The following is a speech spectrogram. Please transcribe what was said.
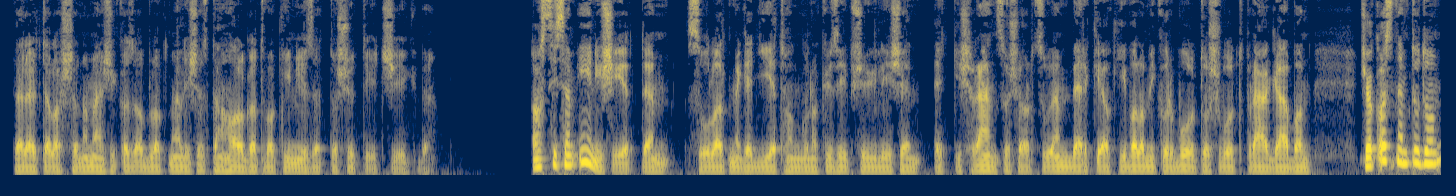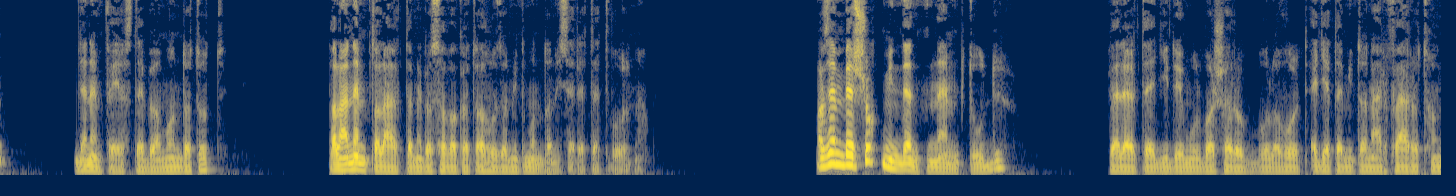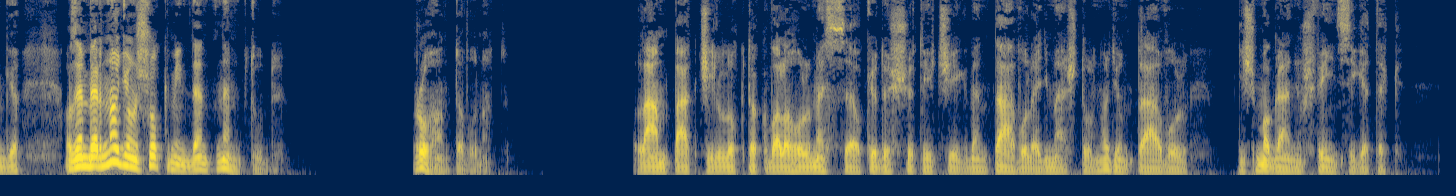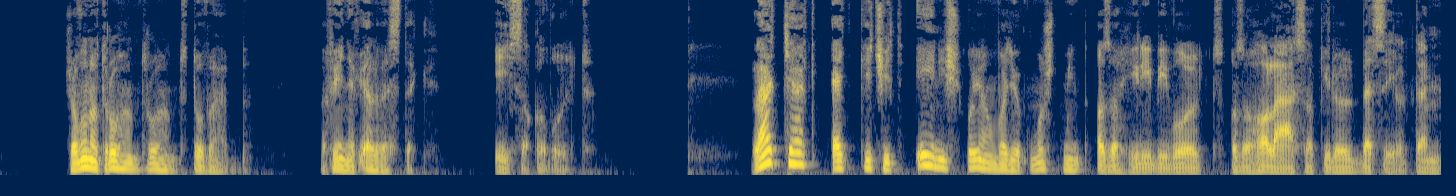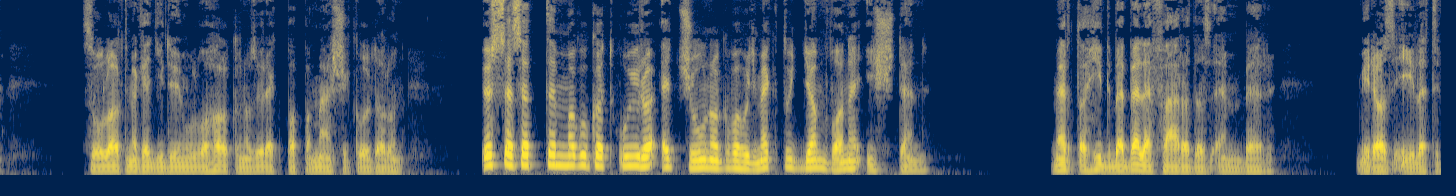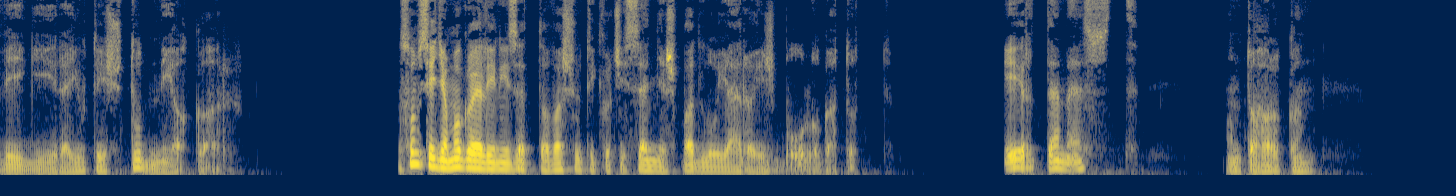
felelte lassan a másik az ablaknál, és aztán hallgatva kinézett a sötétségbe. Azt hiszem, én is értem, szólalt meg egy ilyet hangon a középső ülésen, egy kis ráncos arcú emberke, aki valamikor boltos volt Prágában. Csak azt nem tudom, de nem fejezte be a mondatot. Talán nem találta meg a szavakat ahhoz, amit mondani szeretett volna. Az ember sok mindent nem tud, felelte egy idő múlva a sarokból a volt egyetemi tanár fáradt hangja. Az ember nagyon sok mindent nem tud. Rohant a vonat. Lámpák csillogtak valahol messze a ködös sötétségben, távol egymástól, nagyon távol, kis magányos fényszigetek. És a vonat rohant-rohant tovább. A fények elvesztek. Éjszaka volt. Látják, egy kicsit én is olyan vagyok most, mint az a hiribi volt, az a halász, akiről beszéltem. Szólalt meg egy idő múlva halkan az öreg papa másik oldalon. Összeszedtem magukat újra egy csónakba, hogy megtudjam, van-e Isten. Mert a hitbe belefárad az ember, mire az élet végére jut, és tudni akar. A szomszédja maga elé nézett a vasúti kocsi szennyes padlójára, és bólogatott. Értem ezt, mondta halkan.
